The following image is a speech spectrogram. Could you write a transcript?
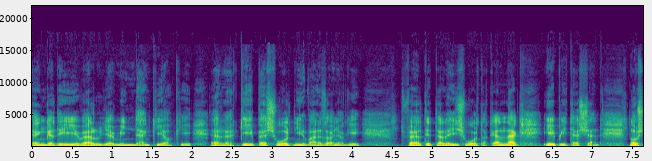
engedélyével ugye mindenki, aki erre képes volt, nyilván ez anyagi feltétele is voltak ennek, építessen. Nos,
